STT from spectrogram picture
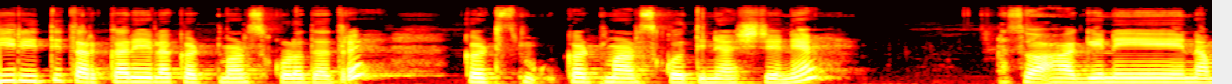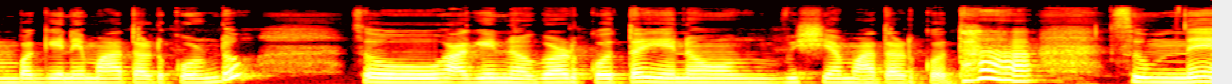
ಈ ರೀತಿ ತರಕಾರಿ ಎಲ್ಲ ಕಟ್ ಮಾಡಿಸ್ಕೊಳ್ಳೋದಾದರೆ ಕಟ್ಸ್ ಕಟ್ ಮಾಡಿಸ್ಕೋತೀನಿ ಅಷ್ಟೇ ಸೊ ಹಾಗೆಯೇ ನಮ್ಮ ಬಗ್ಗೆನೇ ಮಾತಾಡಿಕೊಂಡು ಸೊ, ಹಾಗೆ ನಗಾಡ್ಕೋತಾ ಏನೋ ವಿಷಯ ಮಾತಾಡ್ಕೋತಾ ಸುಮ್ಮನೆ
